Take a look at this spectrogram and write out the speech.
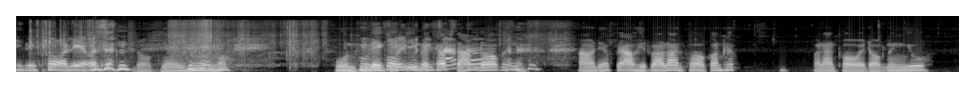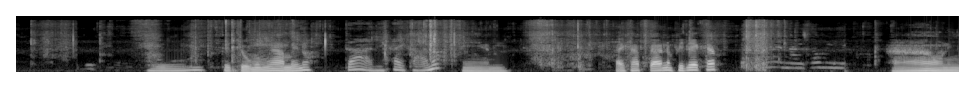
พี่เล็กขอแล้วจัน ดอกใหญ่แห้งเนาะหุ่นพี่เล็กโอ้เห็นยอีกแล้วครับมันถึงสาสามมดดออกกเอาเดี๋ยวไปเอาเห็ดบาล้านพ่อก่อนครับ บาล้านพ่อไว้ดอกหนึงอยู่อืมจะจูมงามไหมเนาะจ้านี่ไข่ขาวเนาะเห็นไปครับแป๊บน้ำพี่เล็กครับอ้าวนี่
